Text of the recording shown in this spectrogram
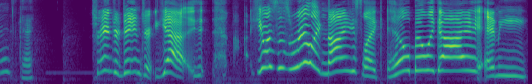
Okay. Stranger danger. Yeah, he, was this really nice, like, hillbilly guy, and he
